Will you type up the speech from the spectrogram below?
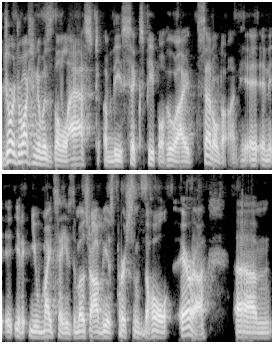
George Washington was the last of these six people who I settled on, and it, it, you might say he's the most obvious person of the whole era. Um,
